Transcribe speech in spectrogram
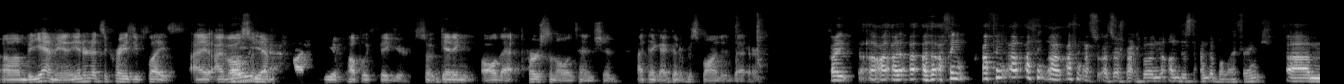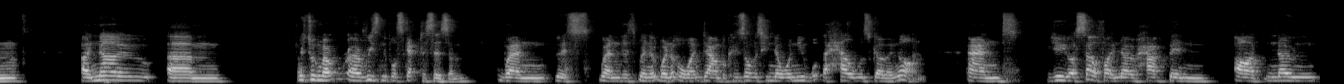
Um, but yeah man the internet's a crazy place. I, have oh, also oh, yeah. never tried to be a public figure. So getting all that personal attention i think i could have responded better. I, I, I, think I think I think I think that's, that's respectable and understandable. I think. Um, I know um, we're talking about uh, reasonable skepticism when this when this when it, when it all went down because obviously no one knew what the hell was going on, and you yourself I know have been are known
